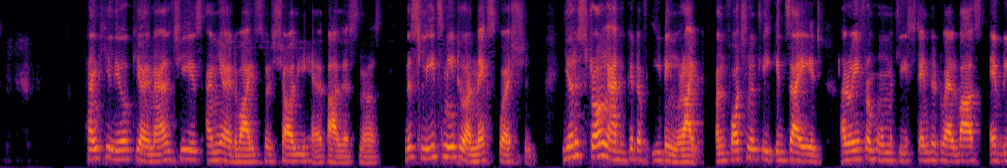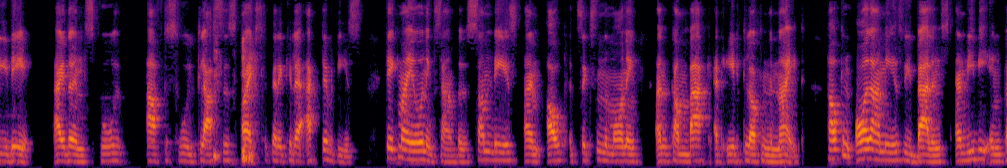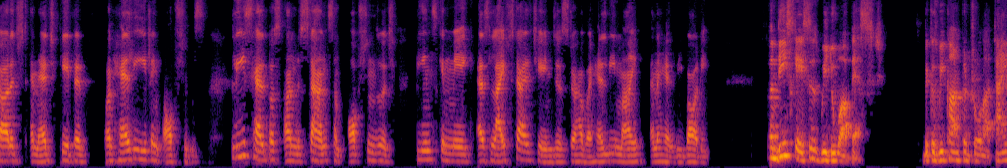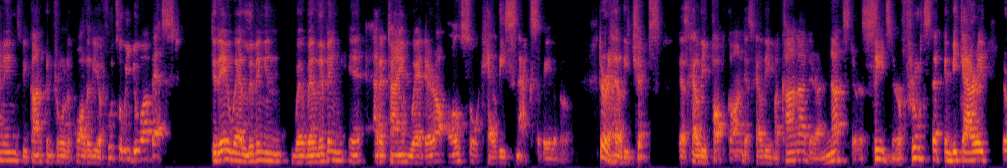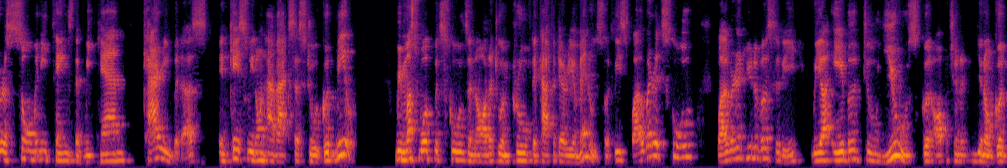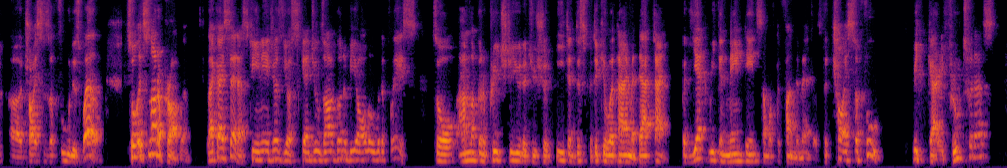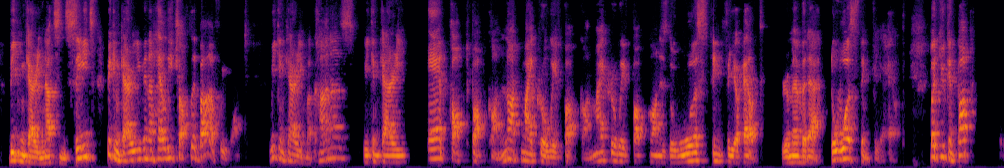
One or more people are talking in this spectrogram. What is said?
Thank you, Luke. Your analogies and your advice will surely help our listeners. This leads me to our next question. You're a strong advocate of eating right. Unfortunately, kids our age are away from home at least 10 to 12 hours every day, either in school after school classes or extracurricular activities. Take my own example. Some days I'm out at six in the morning and come back at 8 o'clock in the night? How can all our meals be balanced and we be encouraged and educated on healthy eating options? Please help us understand some options which teens can make as lifestyle changes to have a healthy mind and a healthy body. So in these cases, we do our best because we can't control our timings, we can't control the quality of food, so we do our best. Today, we're living in we're, we're living in, at a time where there are also healthy snacks available. There are healthy chips, there's healthy popcorn, there's healthy makhana, there are nuts, there are seeds, there are fruits that can be carried. There are so many things that we can carry with us in case we don't have access to a good meal. We must work with schools in order to improve the cafeteria menus. So at least while we're at school, while we're at university, we are able to use good opportunity, you know, good uh, choices of food as well. So it's not a problem. Like I said, as teenagers, your schedules are going to be all over the place. So I'm not going to preach to you that you should eat at this particular time at that time, but yet we can maintain some of the fundamentals, the choice of food. We can carry fruits with us. We can carry nuts and seeds. We can carry even a healthy chocolate bar if we want. We can carry makhanas. We can carry air popped popcorn, not microwave popcorn. Microwave popcorn is the worst thing for your health. Remember that, the worst thing for your health. But you can pop,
